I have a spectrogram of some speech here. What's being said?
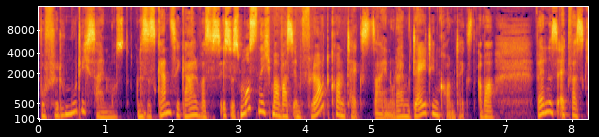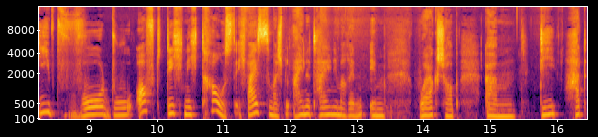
wofür du mutig sein musst. Und es ist ganz egal, was es ist. Es muss nicht mal was im Flirt-Kontext sein oder im Dating-Kontext. Aber wenn es etwas gibt, wo du oft dich nicht traust. Ich weiß zum Beispiel eine Teilnehmerin im Workshop, ähm, die hat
